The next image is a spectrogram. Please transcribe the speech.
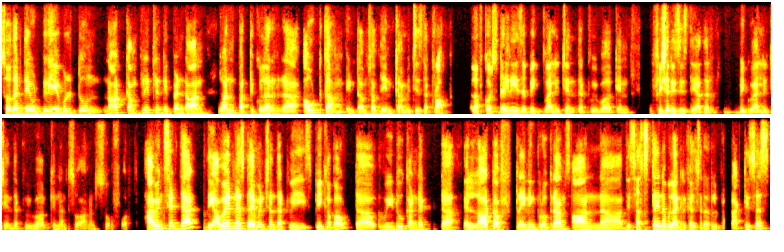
so that they would be able to not completely depend on one particular uh, outcome in terms of the income, which is the crop. Well, of course, dairy is a big value chain that we work in. Fisheries is the other big value chain that we work in, and so on and so forth. Having said that, the awareness dimension that we speak about, uh, we do conduct uh, a lot of training programs on uh, the sustainable agricultural practices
